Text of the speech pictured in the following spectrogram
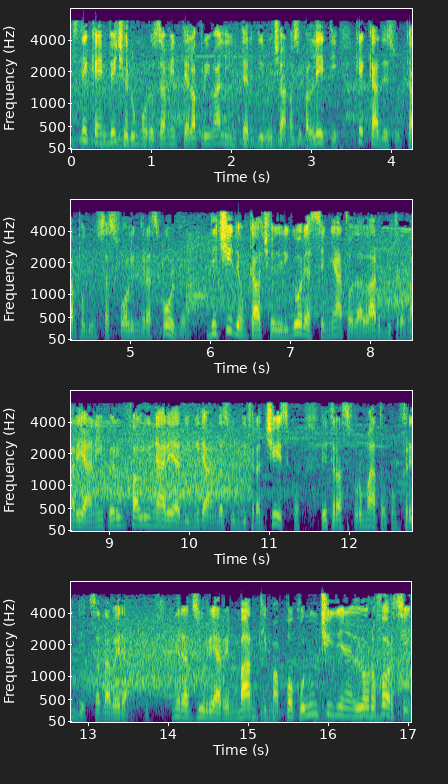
Stecca invece rumorosamente la prima l'Inter di Luciano Spalletti che cade sul campo di un Sassuolo in graspolvere. Decide un calcio di rigore assegnato dall'arbitro Mariani per un fallo in area di Miranda su Di Francesco e trasformato con freddezza da Verratti. Nerazzurri arrembanti ma poco lucidi nel loro forcing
